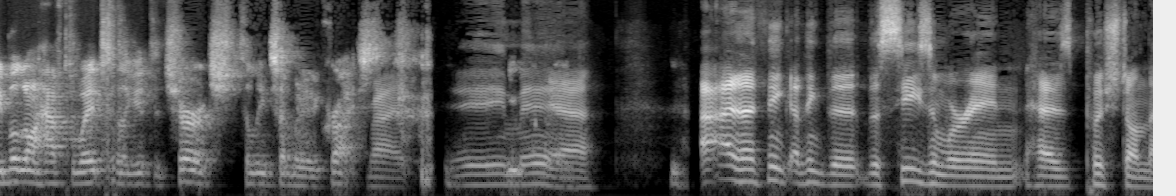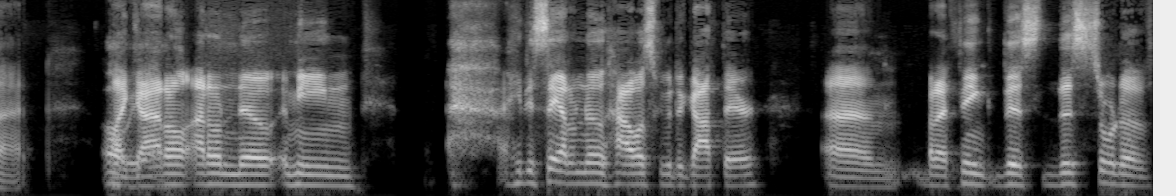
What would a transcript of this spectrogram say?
people don't have to wait till they get to church to lead somebody to Christ. right. Amen. Yeah. I, and I think I think the the season we're in has pushed on that. Oh, like yeah. I don't I don't know. I mean, I hate to say I don't know how else we would have got there, um, but I think this this sort of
